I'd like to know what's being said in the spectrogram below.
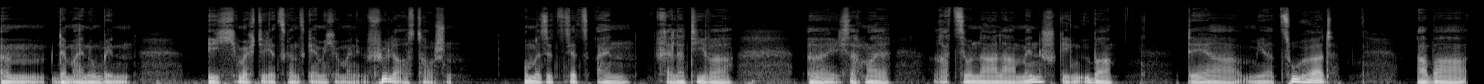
ähm, der Meinung bin, ich möchte jetzt ganz gerne mich über meine Gefühle austauschen und mir sitzt jetzt ein relativer, äh, ich sag mal, rationaler Mensch gegenüber, der mir zuhört, aber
